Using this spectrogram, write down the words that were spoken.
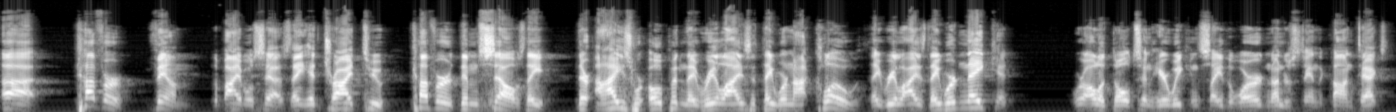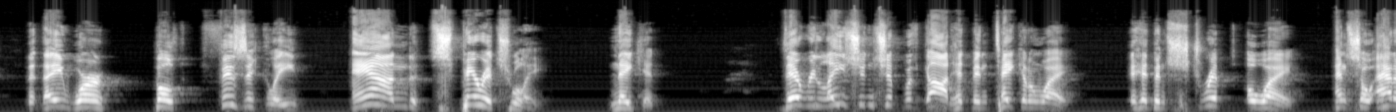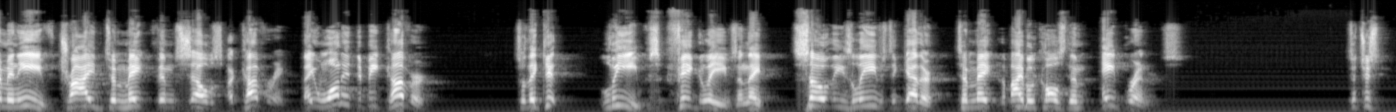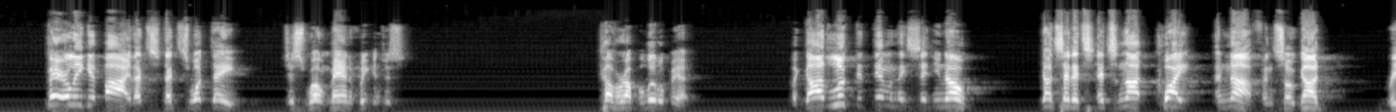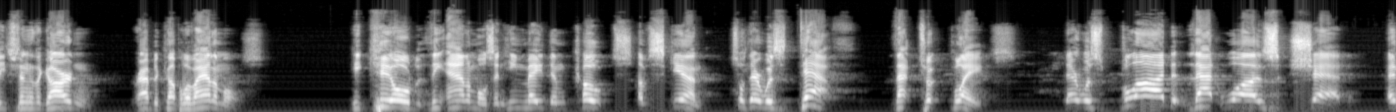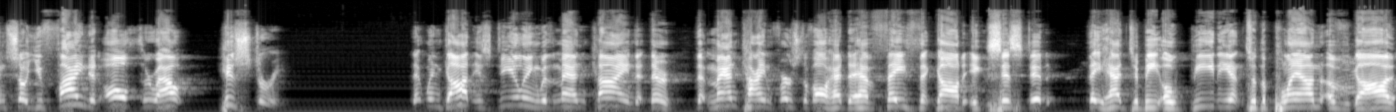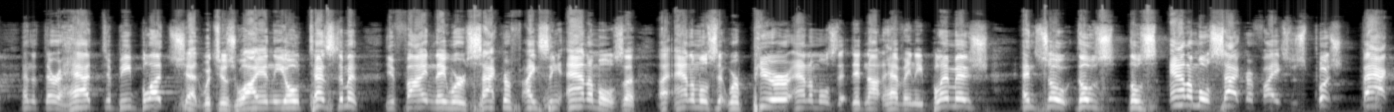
uh, cover them, the Bible says. They had tried to cover themselves. They, their eyes were open. They realized that they were not clothed. They realized they were naked. We're all adults in here. We can say the word and understand the context. That they were both physically and spiritually naked. Their relationship with God had been taken away. It had been stripped away. And so Adam and Eve tried to make themselves a covering. They wanted to be covered. So they get leaves, fig leaves, and they sew these leaves together to make, the Bible calls them aprons. To just barely get by. That's, that's what they just, well, man, if we can just cover up a little bit. But God looked at them and they said, you know, God said it's, it's not quite enough. And so God reached into the garden, grabbed a couple of animals. He killed the animals and he made them coats of skin. So there was death that took place. There was blood that was shed. And so you find it all throughout history. That when God is dealing with mankind, that there, that mankind first of all had to have faith that God existed they had to be obedient to the plan of God and that there had to be bloodshed, which is why in the Old Testament you find they were sacrificing animals, uh, uh, animals that were pure, animals that did not have any blemish. And so those, those animal sacrifices pushed back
